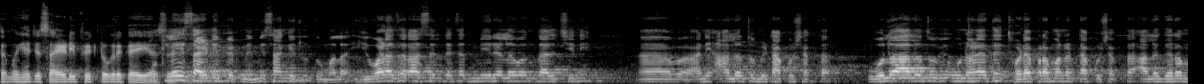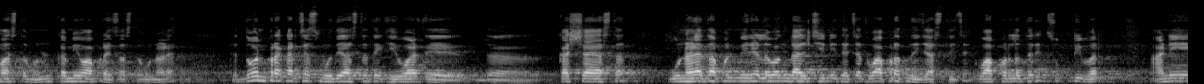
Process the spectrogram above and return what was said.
तर मग ह्याचे साईड इफेक्ट वगैरे काही असं कुठलाही साईड इफेक्ट नाही. मी सांगितलं तुम्हाला हिवाळा जर असेल त्याच्यात मिरे लवंग दालचिनी अं, आणि आलं तुम्ही टाकू शकता. ओलं आलं तुम्ही उन्हाळ्यातही थोड्या प्रमाणात टाकू शकता. आलं गरम असतं म्हणून कमी वापरायचं असतं उन्हाळ्यात. तर दोन प्रकारच्या स्मूदी असतात एक हिवाळ कशाय द- असतात. उन्हाळ्यात आपण मिरे लवंग दालचिनी त्याच्यात वापरत नाही जास्तीचे. वापरलं तरी चुकटीभर आणि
